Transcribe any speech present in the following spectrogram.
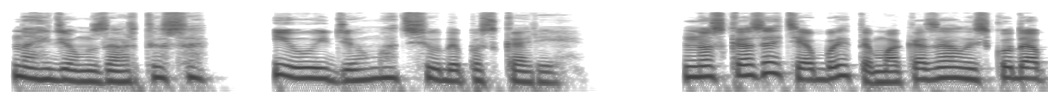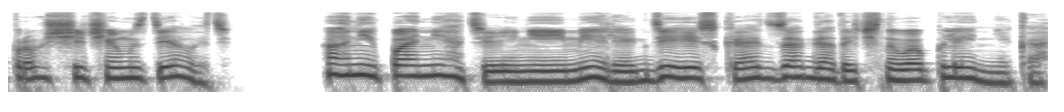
Найдем Зартуса и уйдем отсюда поскорее». Но сказать об этом оказалось куда проще, чем сделать. Они понятия не имели, где искать загадочного пленника.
